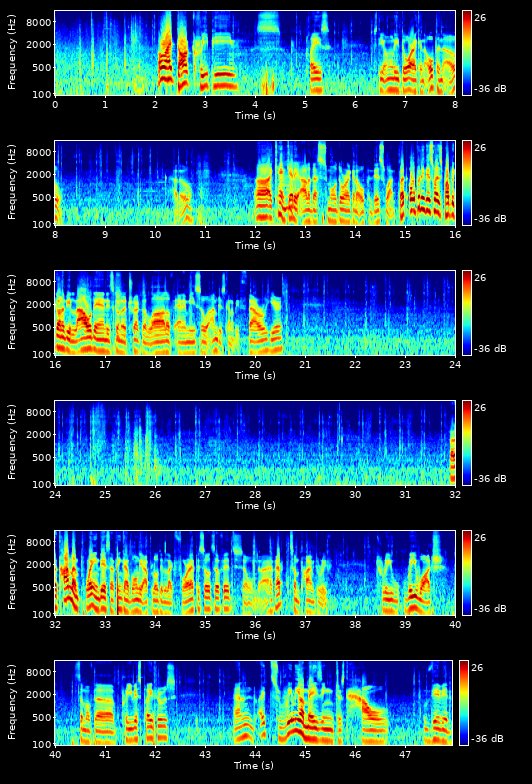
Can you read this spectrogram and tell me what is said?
Alright, dark, creepy place. It's the only door I can open. Oh. Hello. Uh, I can't get it out of that small door. I gotta open this one. But opening this one is probably gonna be loud and it's gonna attract a lot of enemies. So I'm just gonna be thorough here. By the time I'm playing this, I think I've only uploaded like four episodes of it, so I have had some time to re to re rewatch some of the previous playthroughs, and it's really amazing just how vivid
